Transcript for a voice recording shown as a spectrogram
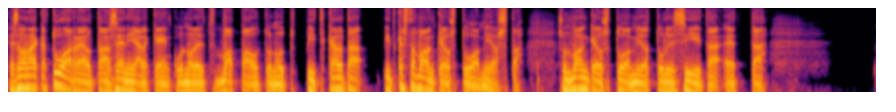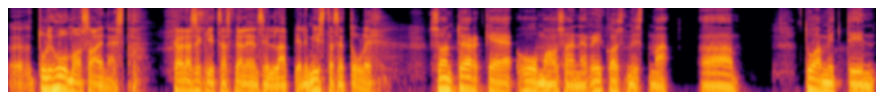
Ja se on aika tuoreeltaan sen jälkeen, kun olit vapautunut pitkältä, pitkästä vankeustuomiosta. Sun vankeustuomio tuli siitä, että tuli huumausaineista. Käydään sekin itse asiassa vielä ensin läpi. Eli mistä se tuli? Se on törkeä rikos, mistä mä ö, tuomittiin.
